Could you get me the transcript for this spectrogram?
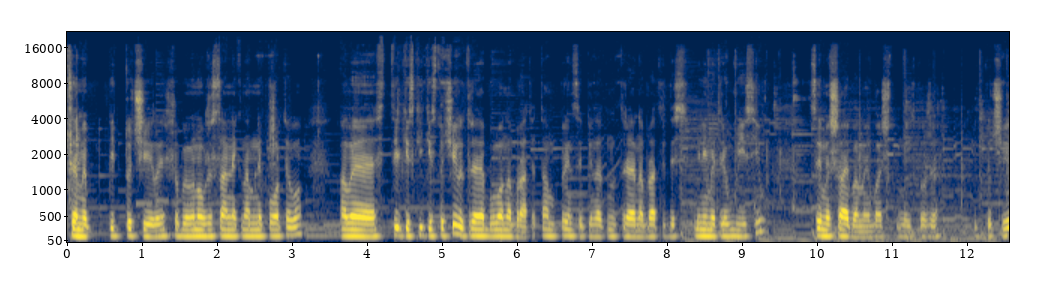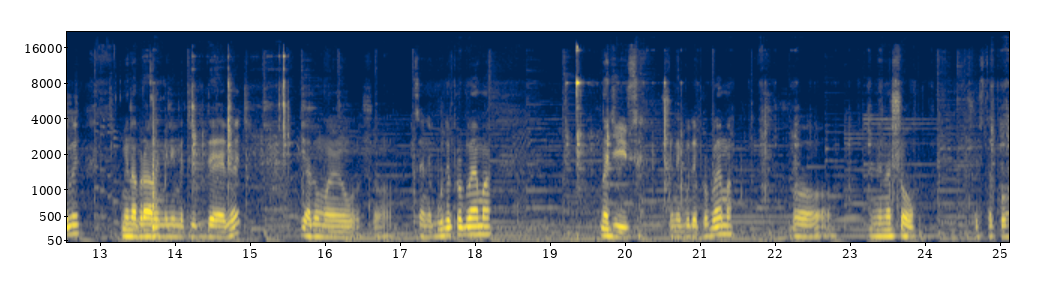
це ми підточили, щоб воно вже сальник нам не портило. Але стільки, скільки сточили, треба було набрати. Там, в принципі, треба набрати десь міліметрів 8. Цими шайбами, бачите, ми їх теж підточили. Ми набрали міліметрів 9. Я думаю, що це не буде проблема. Надіюся, що не буде проблема, бо не знайшов щось такого,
